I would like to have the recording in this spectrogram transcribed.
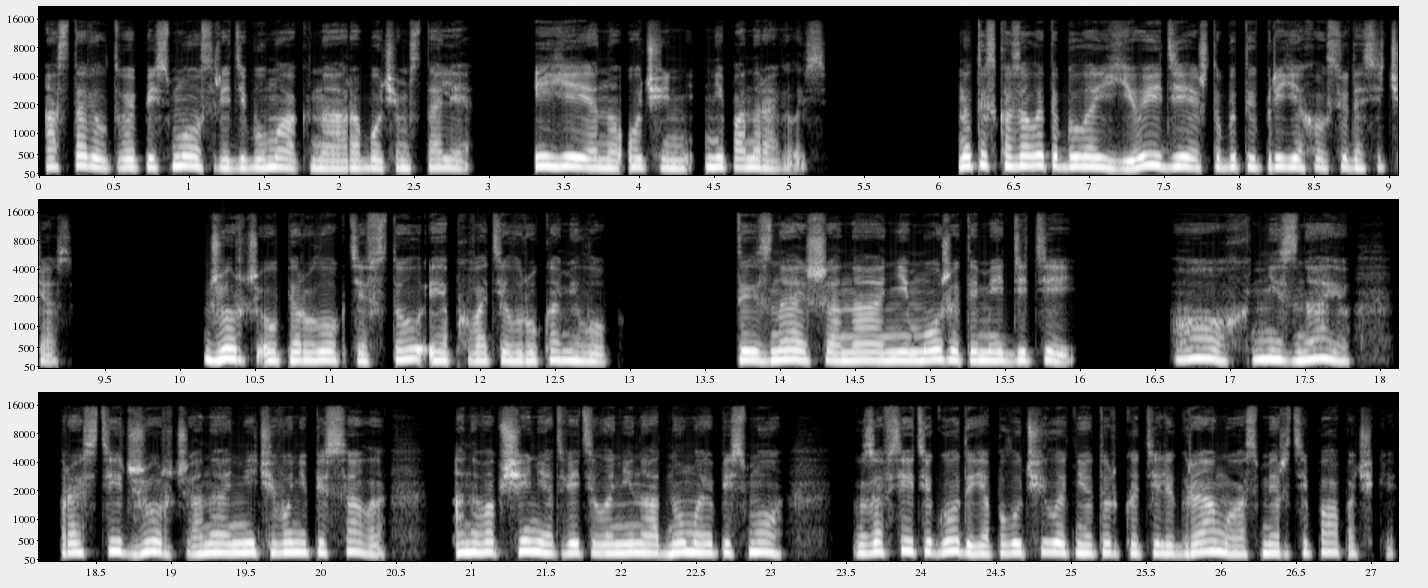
оставил твое письмо среди бумаг на рабочем столе, и ей оно очень не понравилось. Но ты сказал, это была ее идея, чтобы ты приехал сюда сейчас. Джордж упер локти в стол и обхватил руками лоб. Ты знаешь, она не может иметь детей. Ох, не знаю. Прости, Джордж, она ничего не писала. Она вообще не ответила ни на одно мое письмо. За все эти годы я получила от нее только телеграмму о смерти папочки.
